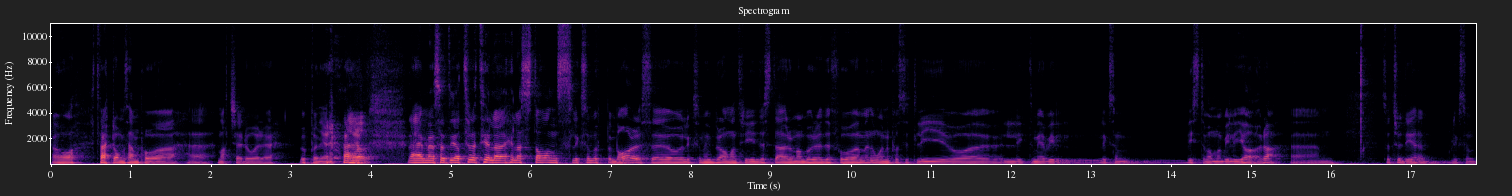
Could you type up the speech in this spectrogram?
Ja, tvärtom sen på eh, matcher, då är det upp och ner. Ja. Nej, men så att jag tror att hela, hela stans liksom uppenbarelse och liksom hur bra man trivdes där och man började få men, ordning på sitt liv och eh, lite mer vill, liksom, visste vad man ville göra. Ehm, så jag tror det liksom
